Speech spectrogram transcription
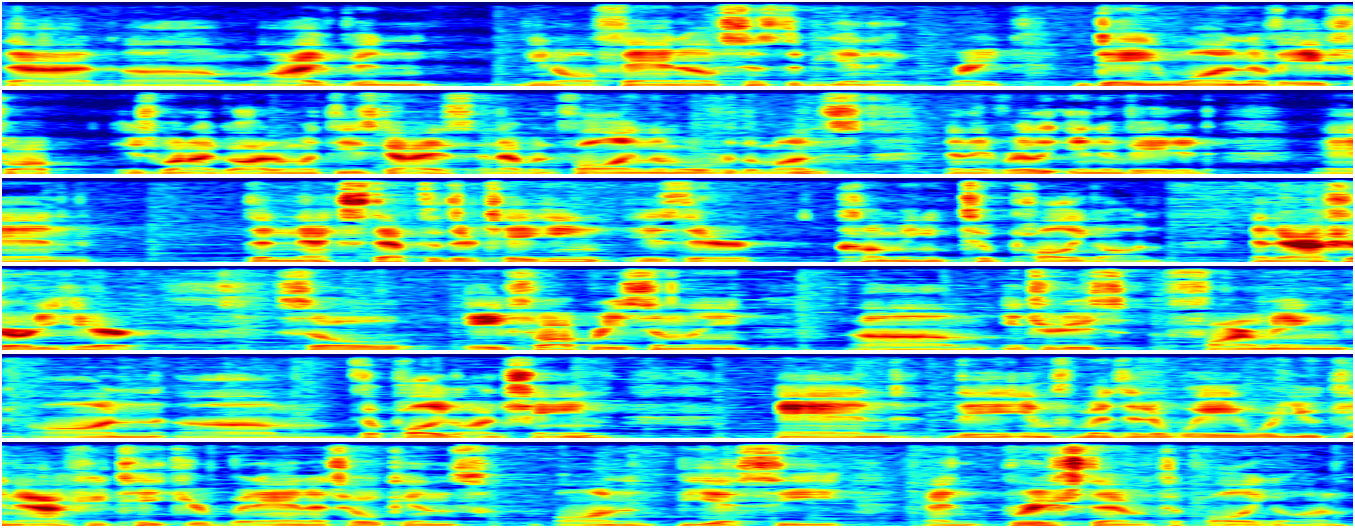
that um, I've been you know a fan of since the beginning, right? Day one of ApeSwap is when I got in with these guys, and I've been following them over the months, and they've really innovated. And the next step that they're taking is they're coming to Polygon, and they're actually already here. So ApeSwap recently um, introduced farming on um, the Polygon chain, and they implemented a way where you can actually take your banana tokens on BSC and bridge them to Polygon.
